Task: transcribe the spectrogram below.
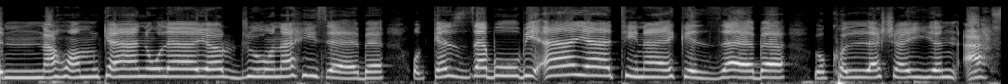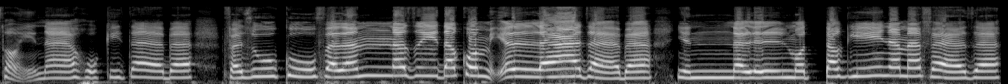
إنهم كانوا لا يرجون حسابا. وكذبوا بآياتنا كذابا. وكل شيء أحصيناه كتابا. فذوقوا فلن نزيدكم إلا عذابا. إن للمتقين مفازا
